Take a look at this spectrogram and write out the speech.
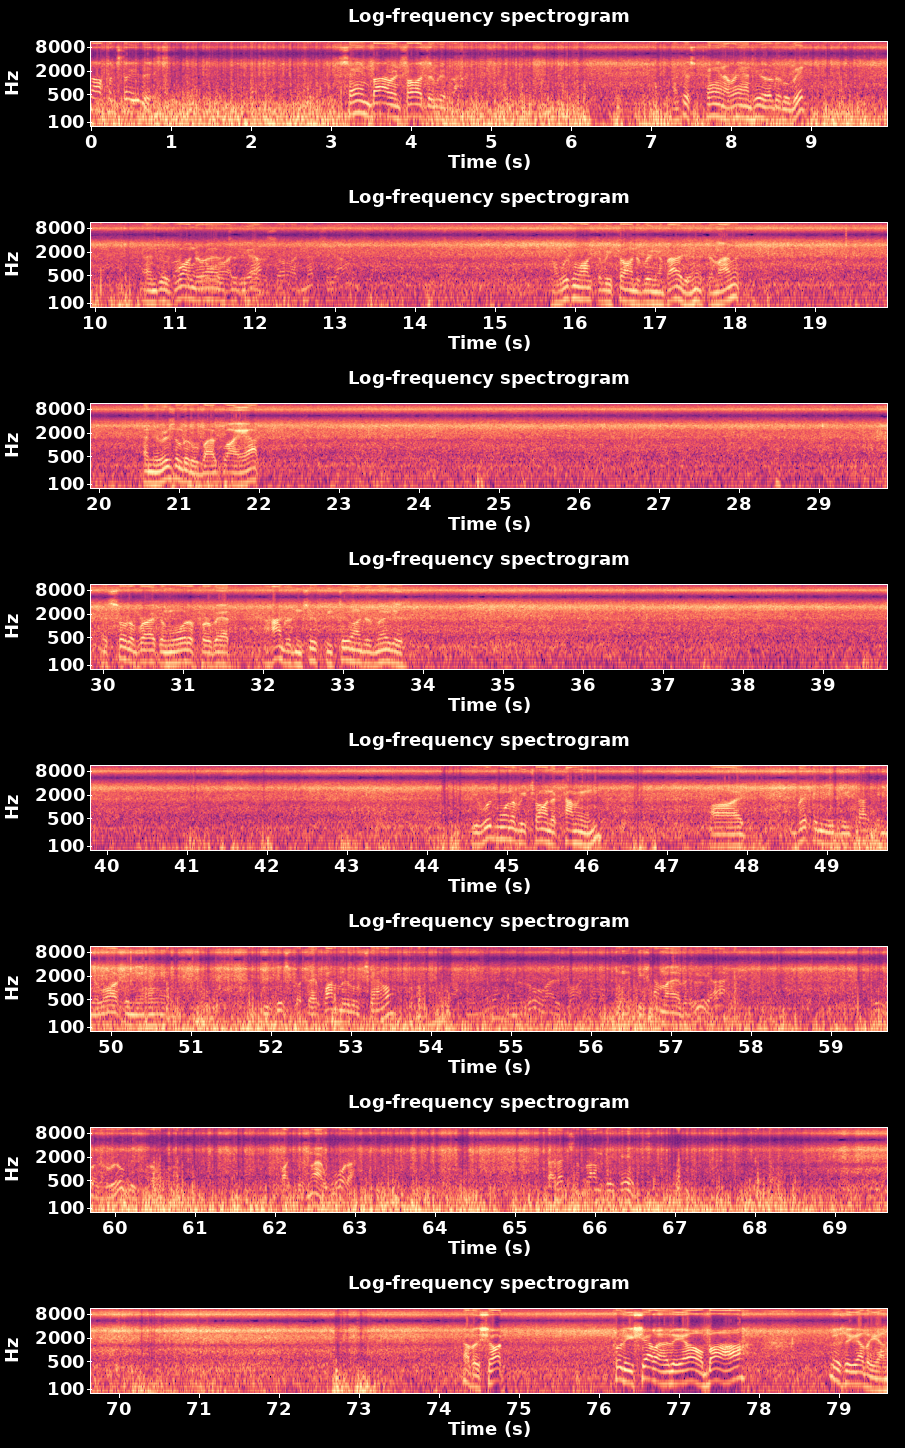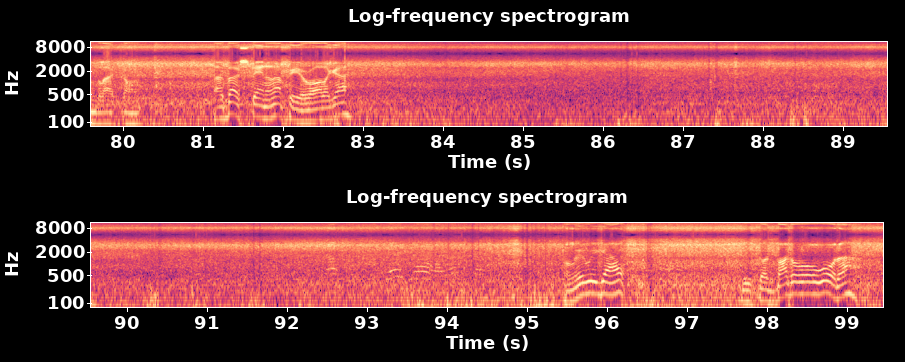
don't often see this. Sandbar inside the river. I just pan around here a little bit and just wander over to the other side and that's the other side. I wouldn't like to be trying to bring a boat in at the moment. And there is a little boat way out. It's sort of broken water for about 150, 200 metres. You wouldn't want to be trying to come in. I reckon you'd be taking your life in your hands. You've just got that one little channel and there's all those lights. And if you come over here, you've got a real big problem. Like there's no water. So that's the Brunswick Heads. Another shot. Pretty shallow the old bar. Where's the other young bloke gone? They were both standing up here a while ago. Well, here we go. He's got bugger all water.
